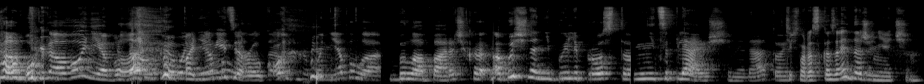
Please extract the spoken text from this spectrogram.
да у кого не было? Да, у кого Поднимите руку. Да, у кого не было. Была парочка. Обычно они были просто не цепляющими, да? То есть... Типа рассказать даже не о чем?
